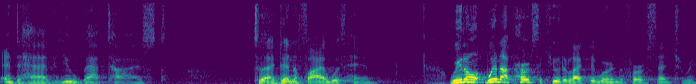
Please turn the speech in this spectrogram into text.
and to have you baptized, to identify with him. We don't, we're not persecuted like they were in the first century,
